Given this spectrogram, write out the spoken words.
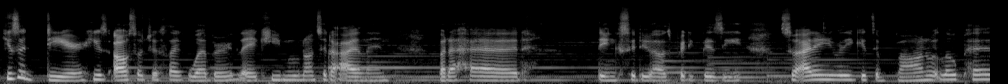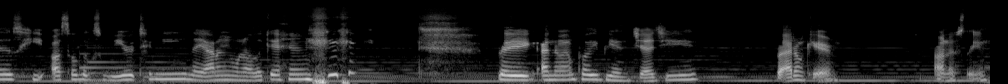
He's a deer. He's also just like Weber. Like he moved onto the island, but I had things to do. I was pretty busy, so I didn't really get to bond with Lopez. He also looks weird to me. Like I don't even want to look at him. Like, I know I'm probably being judgy, but I don't care, honestly,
